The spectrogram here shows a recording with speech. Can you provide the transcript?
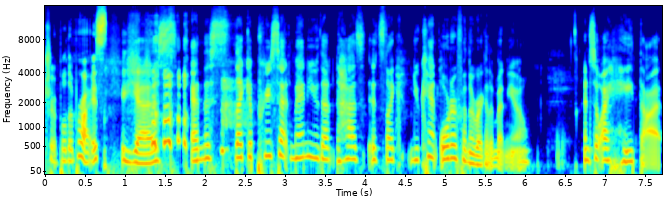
triple the price. Yes, and this like a preset menu that has it's like you can't order from the regular menu, and so I hate that.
